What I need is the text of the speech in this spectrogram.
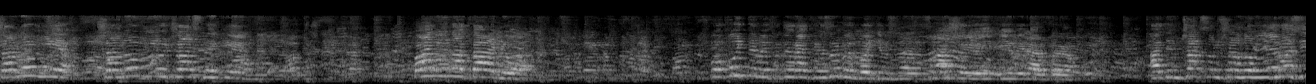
Шановні, шановні учасники, пані Наталю, потім з, нашою ювіляркою. А тим часом, шановні друзі,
